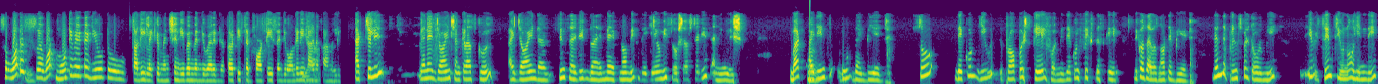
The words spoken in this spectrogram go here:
so what is uh, what motivated you to study like you mentioned even when you were in your 30s and 40s and you already had a family? Actually, when I joined Shankara School, I joined, uh, since I did the MA Economics, they gave me Social Studies and English. But I Hmm. didn't do my B.Ed. So they couldn't give the proper scale for me. They couldn't fix the scale because I was not a B.Ed. Then the principal told me, "You- since you know Hindi,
